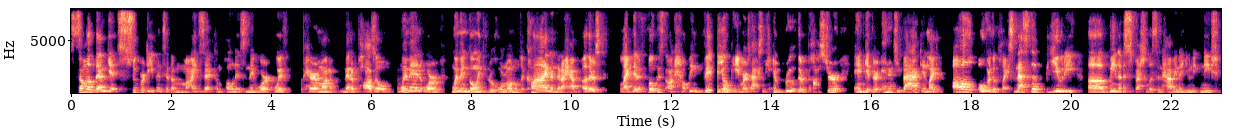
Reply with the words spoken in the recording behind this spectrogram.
some of them get super deep into the mindset components and they work with perimenopausal women or women going through hormonal decline. And then I have others like that have focused on helping video gamers actually improve their posture and get their energy back and like all over the place. And that's the beauty of being a specialist and having a unique niche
